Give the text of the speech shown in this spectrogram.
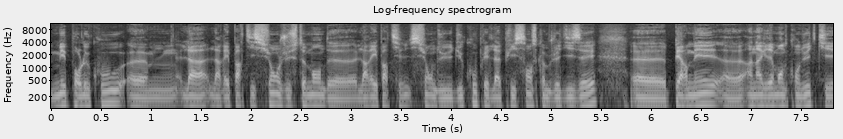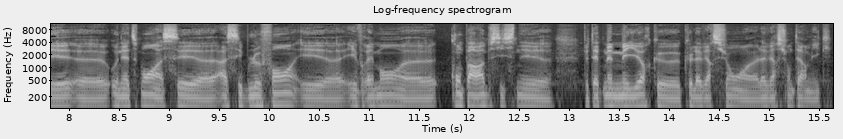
mais pour le coup, la, la, répartition justement de la répartition du, du, couple et de la puissance, comme je le disais, permet euh, un agrément de conduite qui est euh, honnêtement assez euh, assez bluffant et, et vraiment comparable, si ce n'est peut-être même meilleur que, que la version la version thermique.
